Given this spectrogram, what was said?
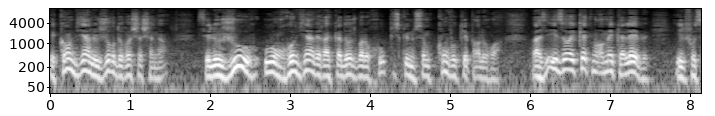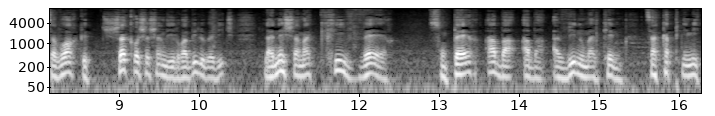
Et quand vient le jour de Rosh Hashanah, c'est le jour où on revient vers Akadosh Baruch puisque nous sommes convoqués par le roi. Il faut savoir que chaque Rosh Hashanah, dit le Rabbi Lubavitch, la Neshama crie vers son père, Abba, Abba, Avinu Malkenu, Tzakapnimit.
